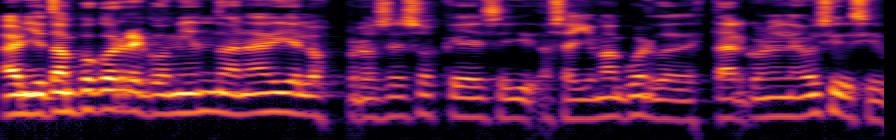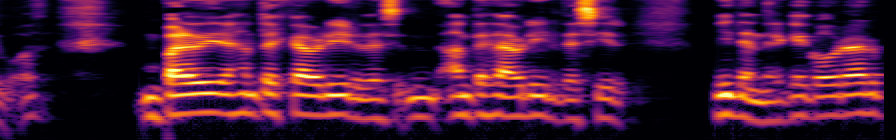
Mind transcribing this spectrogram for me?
A ver, yo tampoco recomiendo a nadie los procesos que he seguido. O sea, yo me acuerdo de estar con el negocio y decir, un par de días antes, que abrir, antes de abrir, decir, y tendré que cobrar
